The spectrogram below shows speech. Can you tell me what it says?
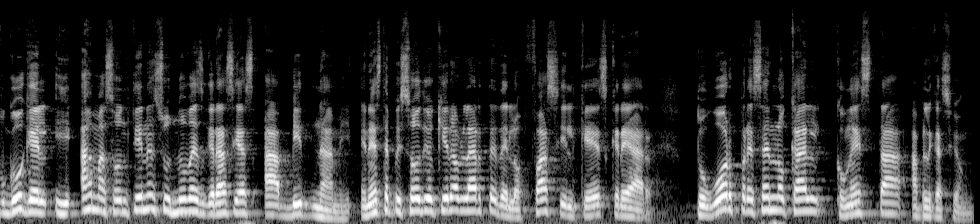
Google y Amazon tienen sus nubes gracias a Bitnami. En este episodio quiero hablarte de lo fácil que es crear tu WordPress en local con esta aplicación.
